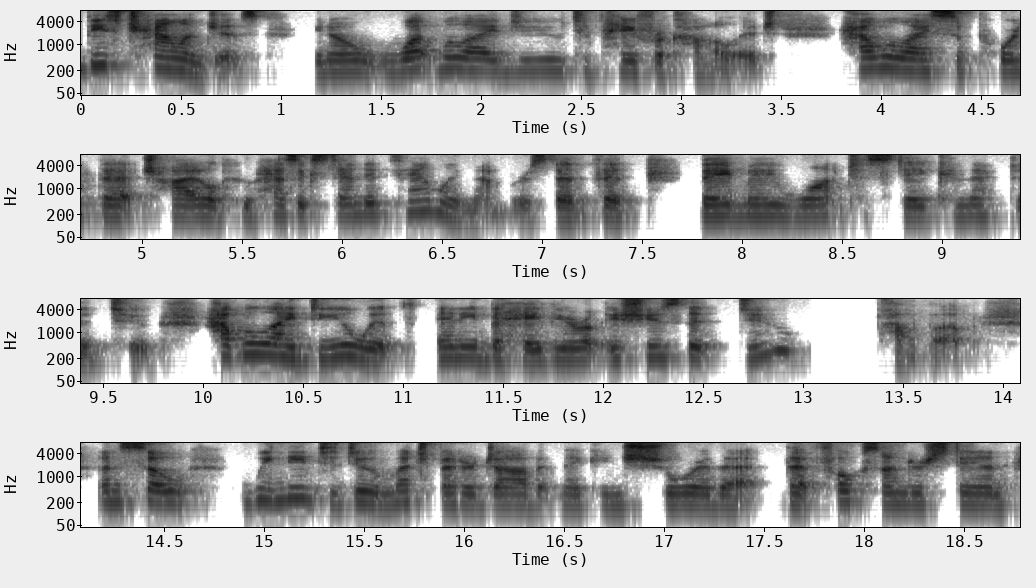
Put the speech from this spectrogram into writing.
these challenges you know what will i do to pay for college? How will i support that child who has extended family members that that they may want to stay connected to? How will i deal with any behavioral issues that do pop up? And so we need to do a much better job at making sure that that folks understand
